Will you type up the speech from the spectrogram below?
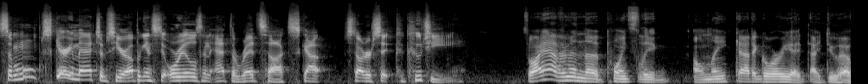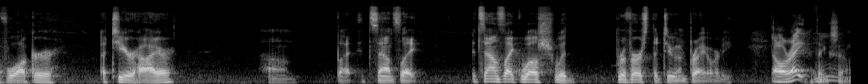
some scary matchups here up against the Orioles and at the Red Sox. Scott starter sit Kikuchi. So I have him in the points league only category. I, I do have Walker a tier higher, um, but it sounds like it sounds like Welsh would reverse the two in priority. All right. I think so.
